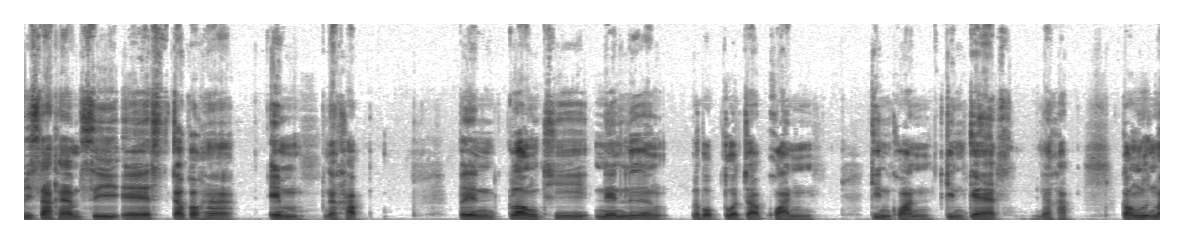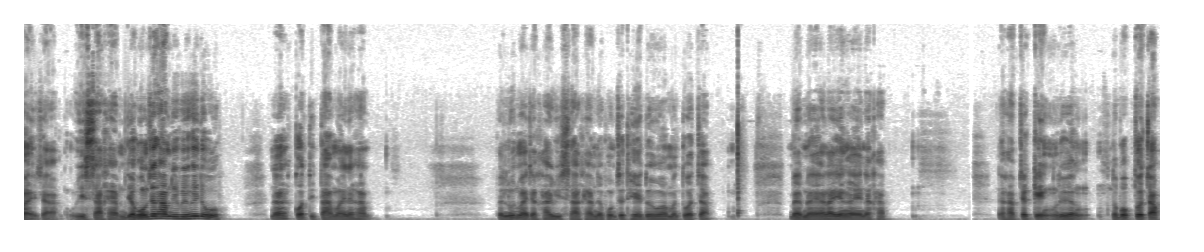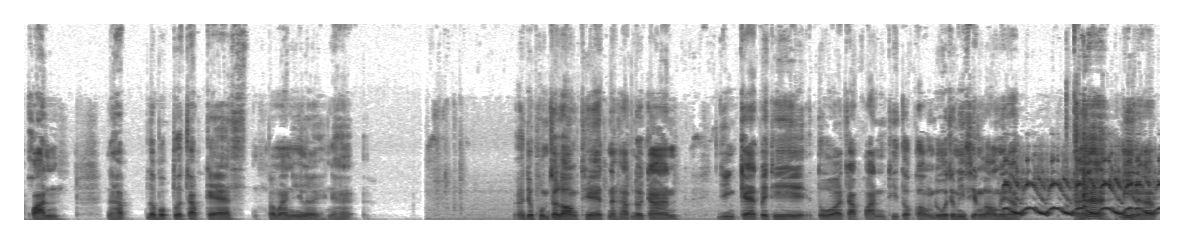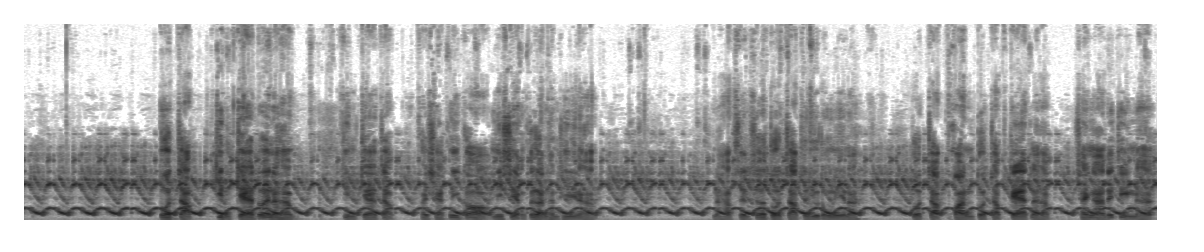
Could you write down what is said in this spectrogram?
Vistacam CS 995 M นะครับ เป็นกล้องที่เน้นเรื่องระบบตรวจจับควันกลิ่นควันกลิ่นแก๊สนะครับ กล้องรุ่นใหม่จาก Vistacam เดี๋ยวผมจะทำรีวิวให้ดูนะ กดติดตามไว้นะครับ เป็นรุ่นใหม่จากค่าย Vistacam เดี๋ยวผมจะเทสด้วยว่ามันตรวจจับแบบไหนอะไรยังไงนะครับนะครับ จะเก่งเรื่องระบบตรวจจับควันนะครับ ระบบตรวจจับแก๊สประมาณนี้เลยนะฮะเดี๋ยวผมจะลองเทสนะครับ โดยการยิงแก๊สไปที่ตัวจับควันที่ตัวกล้องดูจะมีเสียงร้องไหมครับอ่านี่นะครับ ตัวจับกลิ่นแก๊สด้วยนะครับกลิ่นแก๊สจากไฟแช็กนี่ก็มีเสียงเตือนทันทีนะครับ นะครับ เซ็นเซอร์ตรวจจับจะอยู่ตรงนี้นะ ตรวจจับควันตรวจจับแก๊สนะครับ ใช้งานได้จริงนะฮะ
